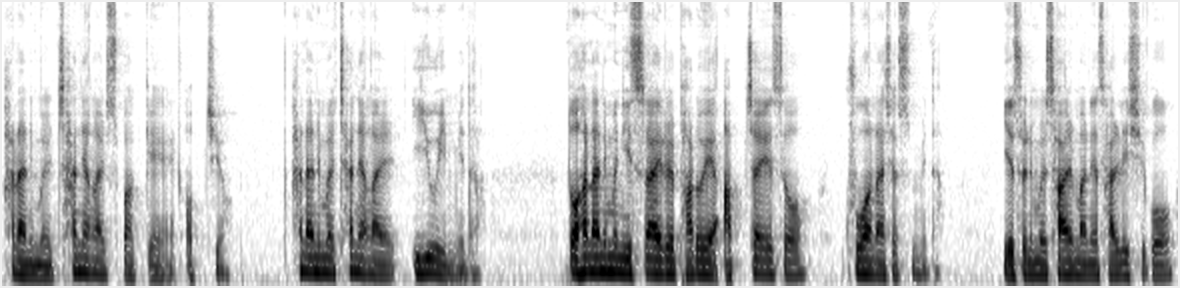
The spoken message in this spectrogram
하나님을 찬양할 수밖에 없지요. 하나님을 찬양할 이유입니다. 또 하나님은 이스라엘을 바로의 앞자에서 구원하셨습니다. 예수님을 사흘 만에 살리시고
